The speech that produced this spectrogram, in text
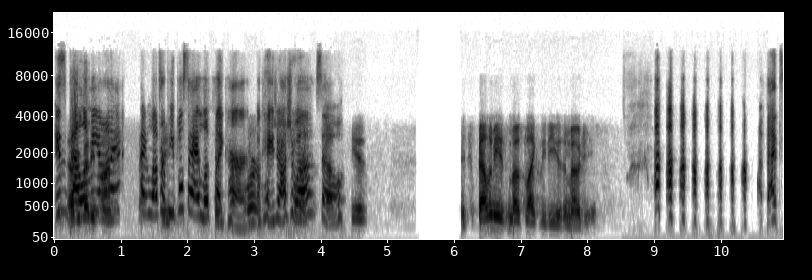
is Everybody's bellamy on it? i love her. People say i look like her. okay joshua so. is, it's Bellamy is most likely to use emojis. That's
